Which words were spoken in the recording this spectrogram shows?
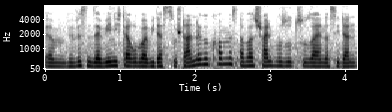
ähm, wir wissen sehr wenig darüber, wie das zustande gekommen ist, aber es scheint wohl so zu sein, dass sie dann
